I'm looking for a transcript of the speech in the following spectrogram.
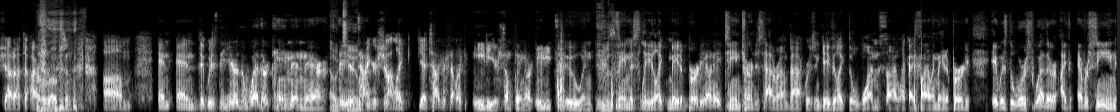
Shout out to Ivor Robson. um, and and it was the year the weather came in there. Oh, the year Tiger shot like yeah, Tiger shot like eighty or something or eighty two, and was, famously like made a birdie on eighteen, turned his hat around backwards, and gave you like the one sign, like I finally made a birdie. It was the worst weather I've ever seen.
